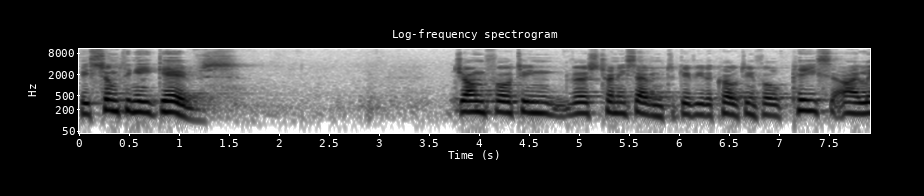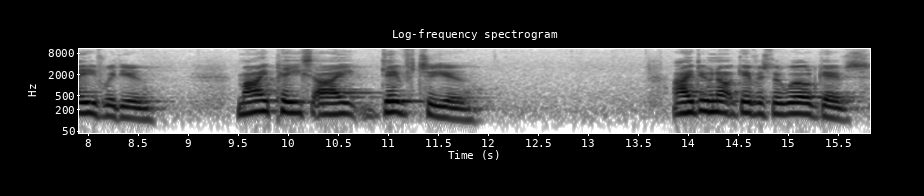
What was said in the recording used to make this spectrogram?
It's something he gives. John 14, verse 27, to give you the quote in full Peace I leave with you, my peace I give to you. I do not give as the world gives.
